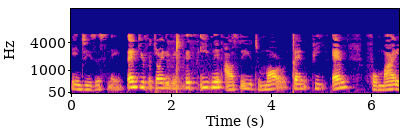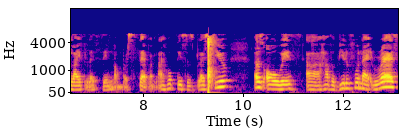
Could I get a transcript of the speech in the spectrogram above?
in Jesus' name. Thank you for joining me this evening. I'll see you tomorrow, 10 p.m., for my life lesson number seven. I hope this has blessed you. As always, uh, have a beautiful night rest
